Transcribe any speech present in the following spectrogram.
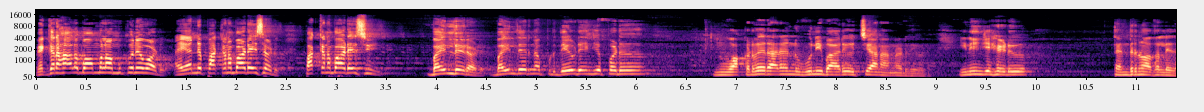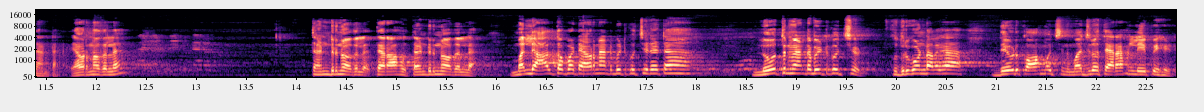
విగ్రహాల బొమ్మలు అమ్ముకునేవాడు. అవన్నీ పక్కన పాడేశాడు. పక్కన పాడేసి బయలుదేరాడు. బయలుదేరినప్పుడు దేవుడు ఏం చెప్పాడు? నువ్వు అక్కడవే రారా నువ్వు నీ భార్య వచ్చి అని అన్నాడు దేవుడు. ఈయన ఏం చేశాడు? తండ్రిని వదలలేదంట. ఎవరిని వదలే తండ్రిని వదలే తెరాహు తండ్రిని వదలలే. మళ్ళీ వాళ్ళతో పాటు ఎవరిని వెంట పెట్టుకొచ్చాడట? లోతుని వెంట పెట్టుకొచ్చాడు. కుదురుగొండాలుగా దేవుడు కోపం వచ్చింది. మధ్యలో తెరాహని లేపేయాడు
